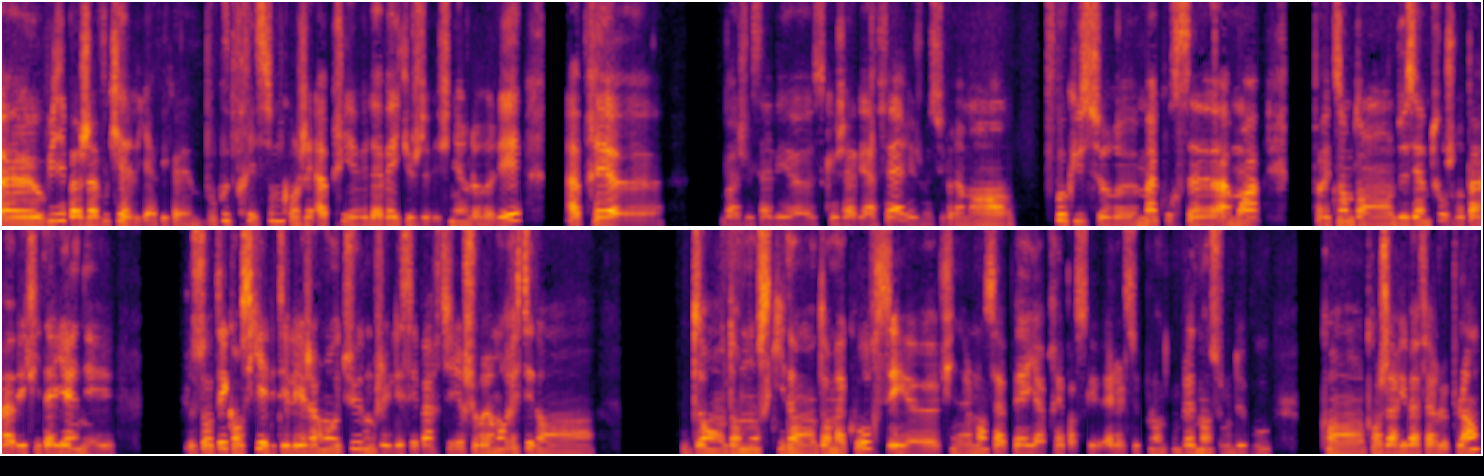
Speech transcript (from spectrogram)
Euh, Oui, bah, j'avoue qu'il y avait quand même beaucoup de pression quand j'ai appris la veille que je devais finir le relais. Après, bah, je savais ce que j'avais à faire et je me suis vraiment focus sur euh, ma course à, moi. Par exemple, dans le deuxième tour, je repars avec l'italienne et je sentais qu'en ski, elle était légèrement au-dessus, donc je l'ai laissé partir. Je suis vraiment restée dans, dans, dans mon ski, dans, dans ma course, et euh, finalement, ça paye après parce qu'elle, elle se plante complètement sur le debout quand, quand j'arrive à faire le plein.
